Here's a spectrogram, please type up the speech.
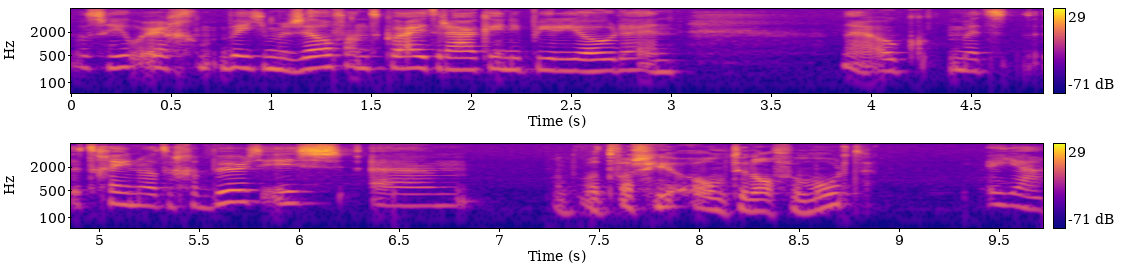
was heel erg een beetje mezelf aan het kwijtraken in die periode. En nou ja, ook met hetgeen wat er gebeurd is. Um, wat was je oom toen al vermoord? Ja,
